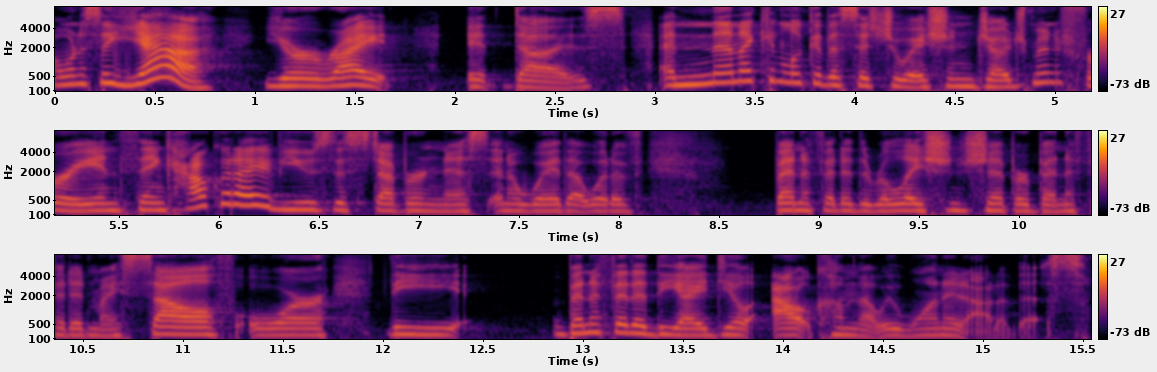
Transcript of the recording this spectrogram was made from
I want to say, yeah, you're right. It does. And then I can look at the situation judgment free and think, how could I have used this stubbornness in a way that would have benefited the relationship or benefited myself or the benefited the ideal outcome that we wanted out of this.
